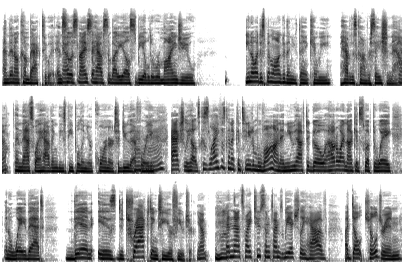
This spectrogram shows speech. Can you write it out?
and then I'll come back to it. And so it's nice to have somebody else to be able to remind you, you know what, it's been longer than you think. Can we have this conversation now? Yeah. And that's why having these people in your corner to do that for Mm-hmm. you actually helps because life is going to continue to move on and you have to go, how do I not get swept away in a way that then is detracting to your future? Yep. Mm-hmm. And that's why, too, sometimes we actually have adult children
